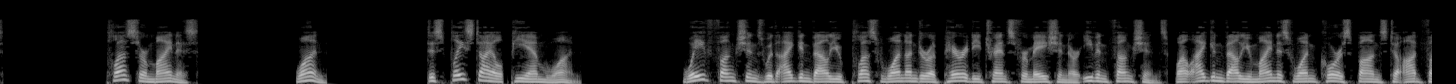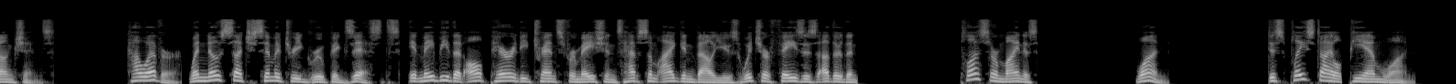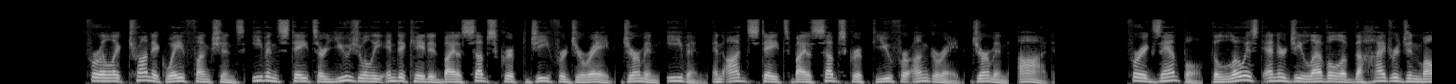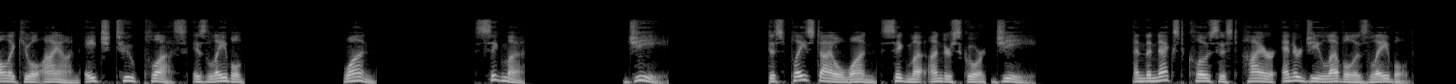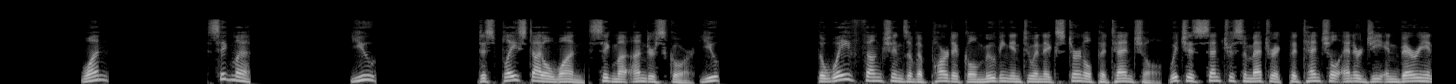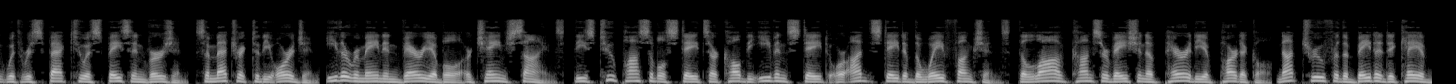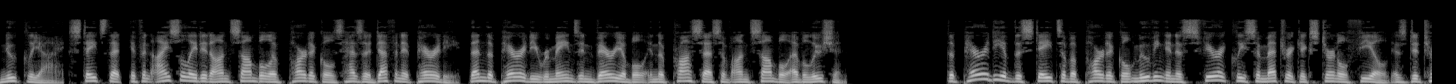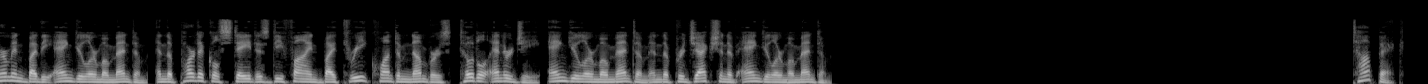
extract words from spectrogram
plus or minus 1 display style pm1 Wave functions with eigenvalue plus 1 under a parity transformation are even functions, while eigenvalue minus 1 corresponds to odd functions. However, when no such symmetry group exists, it may be that all parity transformations have some eigenvalues which are phases other than plus or minus 1 display style pm1 for electronic wave functions, even states are usually indicated by a subscript g for gerade German, even and odd states by a subscript u for ungerade German, odd. For example, the lowest energy level of the hydrogen molecule ion H2+ is labeled 1 sigma g display style 1 sigma underscore g and the next closest higher energy level is labeled 1 sigma u display style 1 sigma underscore u the wave functions of a particle moving into an external potential, which is centrosymmetric potential energy invariant with respect to a space inversion, symmetric to the origin, either remain invariable or change signs. These two possible states are called the even state or odd state of the wave functions. The law of conservation of parity of particle, not true for the beta decay of nuclei, states that if an isolated ensemble of particles has a definite parity, then the parity remains invariable in the process of ensemble evolution. The parity of the states of a particle moving in a spherically symmetric external field is determined by the angular momentum, and the particle state is defined by three quantum numbers, total energy, angular momentum and the projection of angular momentum.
